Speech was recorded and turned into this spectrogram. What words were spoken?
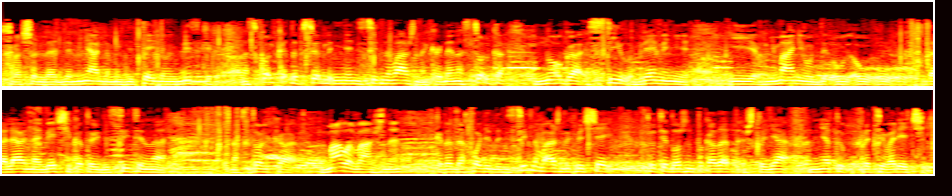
хорошо для, для меня, для моих детей, для моих близких, насколько это все для меня действительно важно, когда я настолько много сил, времени и внимания удаляю на вещи, которые действительно настолько мало важны, когда доходит до действительно важных вещей, тут я должен показать, что я, у меня нет противоречий.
